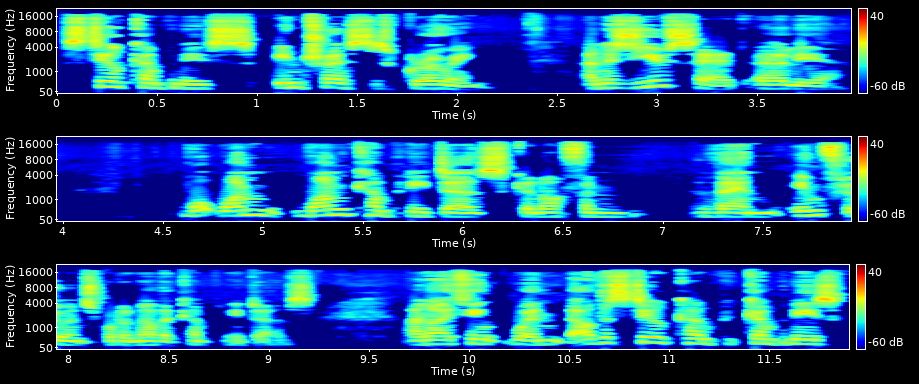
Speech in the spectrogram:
steel companies' interest is growing, and as you said earlier, what one one company does can often then influence what another company does. And I think when other steel com- companies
